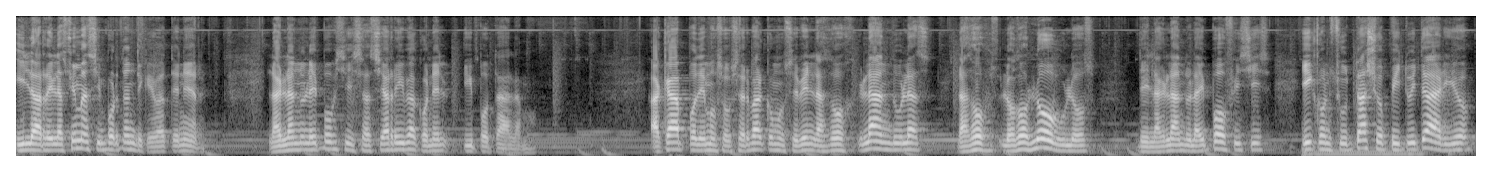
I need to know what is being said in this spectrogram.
y la relación más importante que va a tener la glándula hipófisis hacia arriba con el hipotálamo. Acá podemos observar cómo se ven las dos glándulas, los dos lóbulos de la glándula hipófisis y con su tallo pituitario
